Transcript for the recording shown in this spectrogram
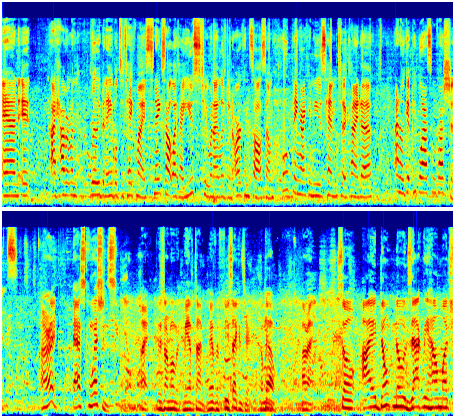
And it, I haven't really been able to take my snakes out like I used to when I lived in Arkansas. So I'm hoping I can use him to kind of, I don't know, get people asking questions. All right, ask questions. All right, this is our moment. We have time. We have a few seconds here. Come Go. on. All right. So I don't know exactly how much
